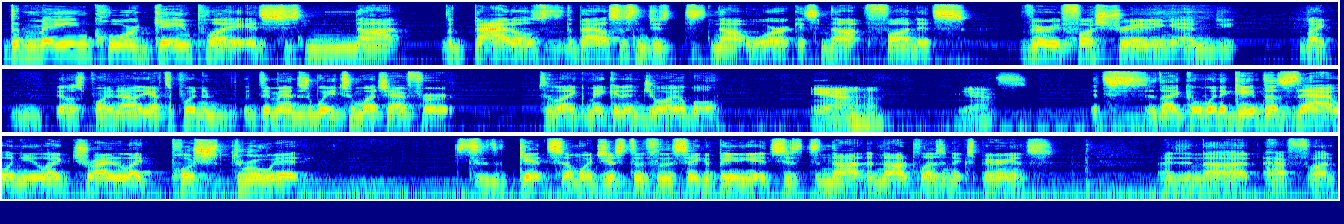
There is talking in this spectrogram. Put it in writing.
the main core gameplay. It's just not the battles. The battle system just does not work. It's not fun. It's very frustrating, and like Bill was pointing out, you have to put in demands way too much effort to like make it enjoyable. yeah, mm-hmm. yeah. It's like when a game does that, when you like try to like push through it to get somewhere just to, for the sake of beating it, it's just not not a pleasant experience. I did not have fun.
